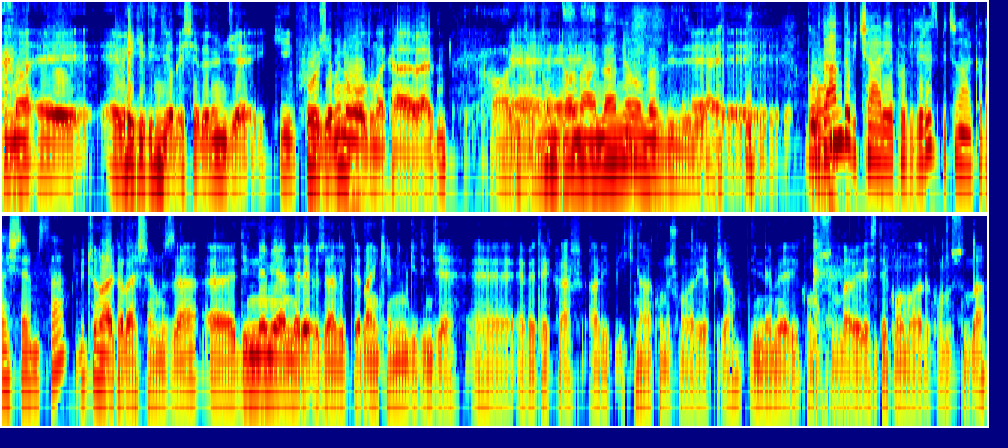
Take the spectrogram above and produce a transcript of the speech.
buna e, eve gidince ya da işe dönünceki projemin ne olduğuna karar verdim. Harika. Ee, Bundan hala ne olabilir? yani? Ee, Buradan da bir çağrı yapabiliriz bütün arkadaşlarımıza. bütün arkadaşlarımıza, e, dinlemeyenlere özellikle ben kendim gidince e, eve tekrar arayıp ikna konuşmaları yapacağım. Dinlemeleri konusunda ve destek olmaları konusunda.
